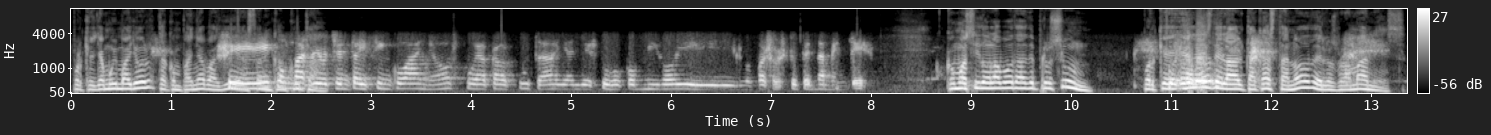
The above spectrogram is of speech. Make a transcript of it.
porque ya muy mayor te acompañaba allí. Sí, con más de 85 años fue a Calcuta y allí estuvo conmigo y lo pasó estupendamente. ¿Cómo ha sido la boda de Prosun? Porque pues él es de la alta casta, ¿no? De los brahmanes.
